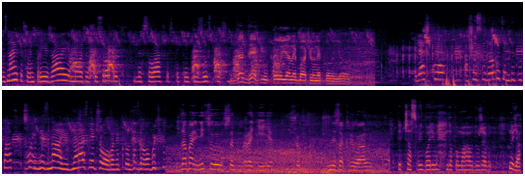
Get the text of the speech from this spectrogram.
знаєте, що він приїжджає, може щось робить для села, щось таке, якісь зустрічі? Да де коли я не бачив ніколи його. Ляшко, а щось він робить як депутат? Ой, не знаю, для нас нічого ніхто не зробить. За больницю все радіє, щоб не закривали. Під час виборів допомагав дуже, ну як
